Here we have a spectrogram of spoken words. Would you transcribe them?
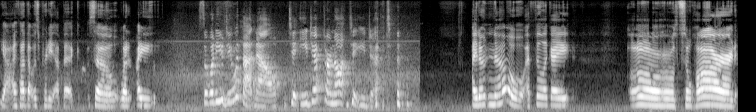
yeah, I thought that was pretty epic. So, what I So what do you do with that now? To Egypt or not to Egypt? I don't know. I feel like I Oh, it's so hard.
